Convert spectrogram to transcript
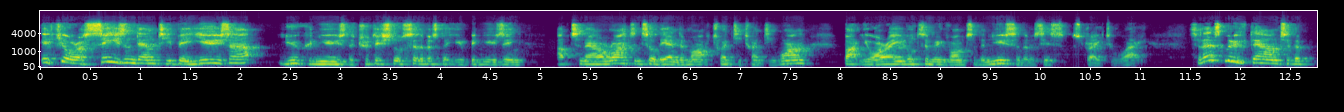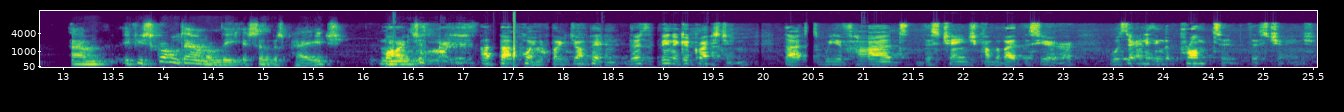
If you're a seasoned MTB user, you can use the traditional syllabus that you've been using up to now, right until the end of March 2021, but you are able to move on to the new syllabuses straight away. So let's move down to the, um, if you scroll down on the syllabus page. Mark, just at that point, if I could jump in, there's been a good question that we've had this change come about this year. Was there anything that prompted this change?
